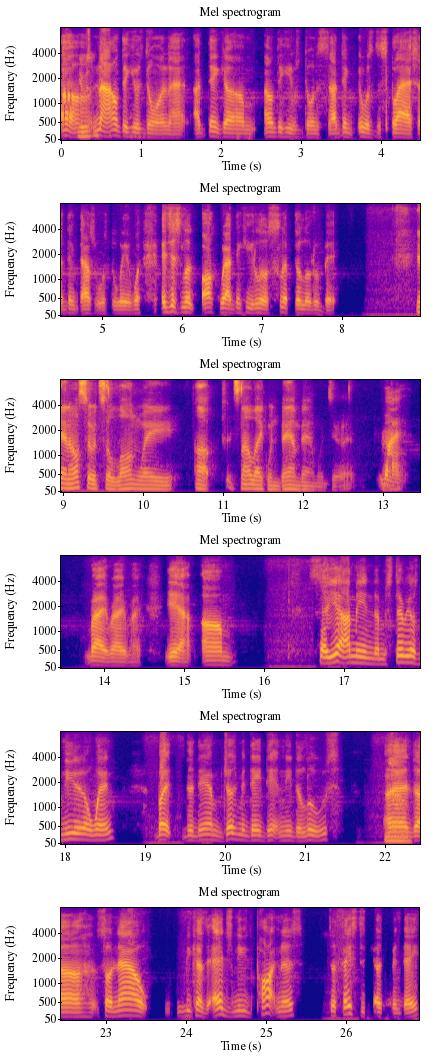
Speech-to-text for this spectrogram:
Uh, was- no, I don't think he was doing that. I think um, I don't think he was doing this. I think it was the splash. I think that's was the way it was. It just looked awkward. I think he a little slipped a little bit. yeah, and also it's a long way up. It's not like when Bam Bam would do it. Right, right, right, right. Yeah. Um. So yeah, I mean the Mysterios needed a win, but the damn Judgment Day didn't need to lose, No. and uh, so now because Edge needs partners to face the Judgment Day,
